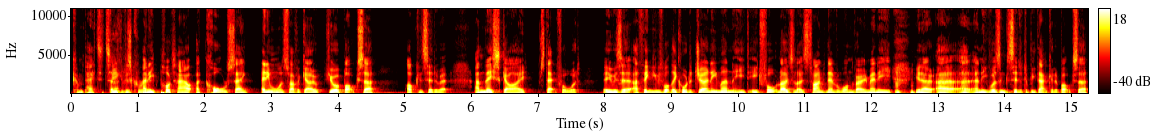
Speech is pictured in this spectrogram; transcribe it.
competitor, Peak of his career. and he put out a call saying, "Anyone wants to have a go? If you're a boxer, I'll consider it." And this guy stepped forward. He was, a, I think, he was what they called a journeyman. He'd, he'd fought loads and loads of times, never won very many, you know, uh, uh, and he wasn't considered to be that good a boxer.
